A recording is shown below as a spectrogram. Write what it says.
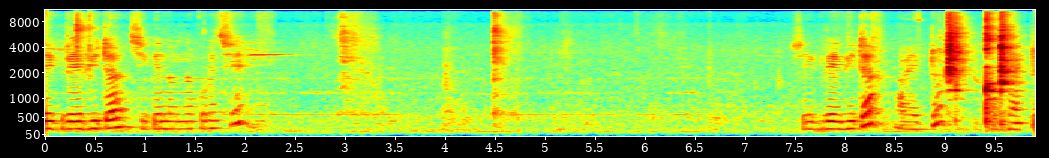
সেই গ্রেভিটা চিকেন রান্না করেছি। সেই গ্রেভিটা আমি একটু একটু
